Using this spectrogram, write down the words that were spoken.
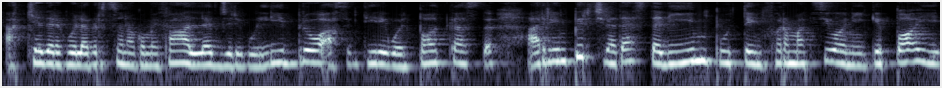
a chiedere a quella persona come fa, a leggere quel libro, a sentire quel podcast, a riempirci la testa di input e informazioni che poi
